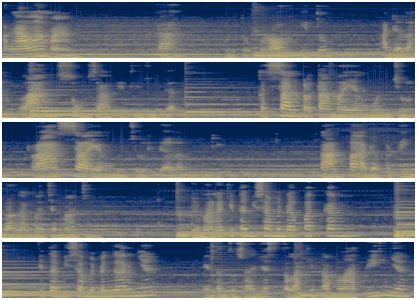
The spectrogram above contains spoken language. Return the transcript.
pengalaman, maka untuk roh itu adalah langsung saat itu juga. Kesan pertama yang muncul, rasa yang muncul di dalam diri. Tanpa ada pertimbangan macam-macam. Bagaimana kita bisa mendapatkan, kita bisa mendengarnya? Ya tentu saja setelah kita melatihnya.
